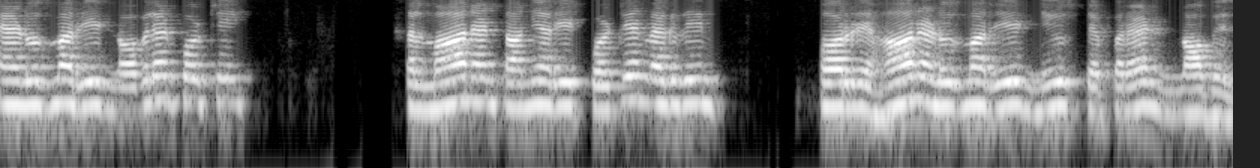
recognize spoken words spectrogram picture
and Uzma read novel and poetry Salman and Tania read poetry and magazine, और Rihan and Uzma read newspaper and novel.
